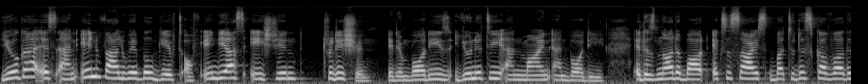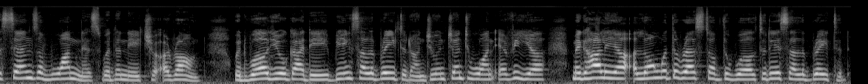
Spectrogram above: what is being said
Yoga is an invaluable gift of India's Asian tradition. It embodies unity and mind and body. It is not about exercise but to discover the sense of oneness with the nature around. With World Yoga Day being celebrated on June 21 every year, Meghalaya along with the rest of the world today celebrated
